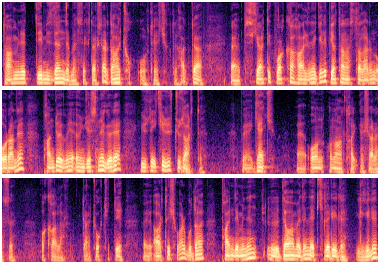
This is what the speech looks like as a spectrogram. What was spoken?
tahmin ettiğimizden de meslektaşlar daha çok ortaya çıktı. Hatta e, psikiyatrik vaka haline gelip yatan hastaların oranı pandemi öncesine göre yüzde 200-300 arttı. Böyle genç e, 10-16 yaş arası vakalar. Yani çok ciddi e, artış var. Bu da pandeminin e, devam eden etkileriyle ilgili.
